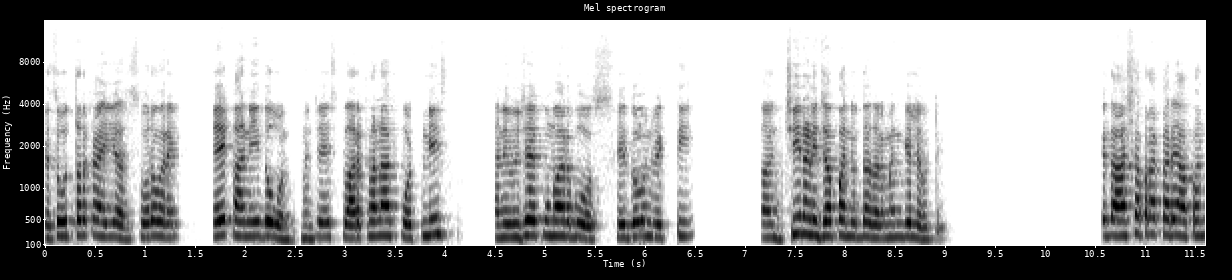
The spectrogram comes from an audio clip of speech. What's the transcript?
त्याचं उत्तर काय? यस बरोबर आहे. एक आणि दोन. म्हणजे द्वारकानाथ कोटणीस आणि विजयकुमार बोस हे दोन व्यक्ती चीन आणि जपान युद्धादरम्यान गेले होते. तर अशा प्रकारे आपण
